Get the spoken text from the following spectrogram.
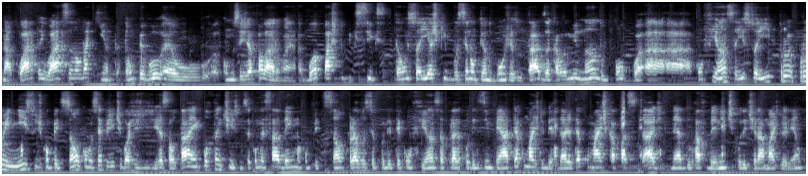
na quarta e o Arsenal na quinta. Então pegou, é, o, como vocês já falaram, é, a boa parte do Big Six. Então isso aí acho que você não tendo bons resultados acaba minando um pouco a, a confiança. Isso aí para o início de competição, como sempre a gente gosta de, de ressaltar, é importantíssimo. Você começar bem uma competição para você poder ter confiança, para poder desempenhar até com mais liberdade até com mais capacidade, né, do Rafa Benítez poder tirar mais do elenco,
